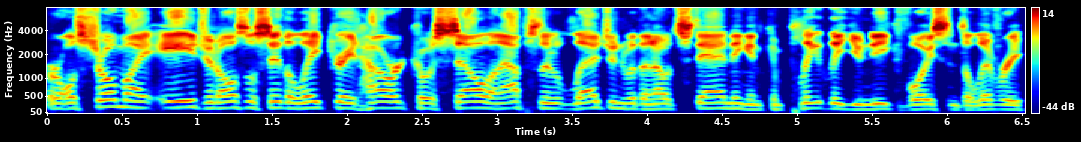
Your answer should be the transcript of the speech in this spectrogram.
Or I'll show my age and also say the late, great Howard Cosell, an absolute legend with an outstanding and completely unique voice and delivery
